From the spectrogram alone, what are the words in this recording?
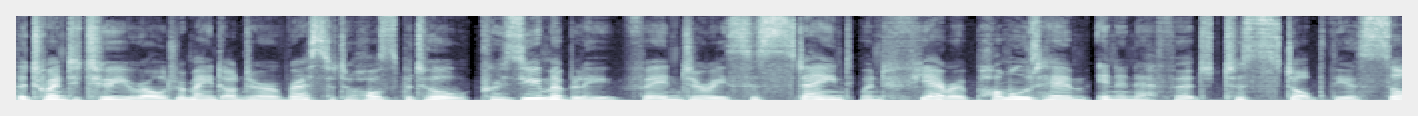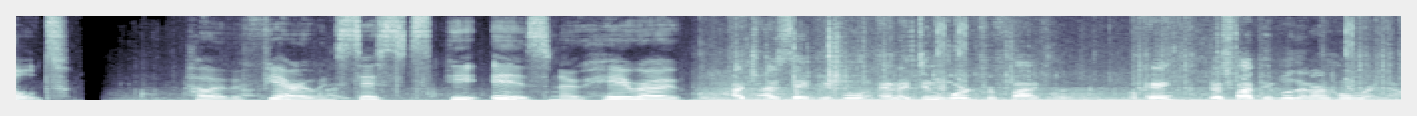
The 22 year old remained under arrest at a hospital, presumably for injuries sustained when Fierro pummeled him in an effort to stop the assault. However, Fierro insists he is no hero. I try to save people, and it didn't work for five. Okay? There's five people that aren't home right now.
